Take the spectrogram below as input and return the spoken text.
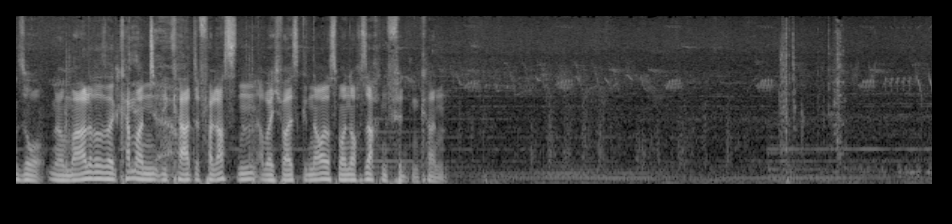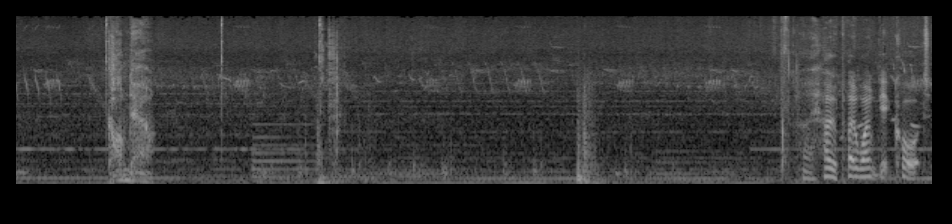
So, normalerweise kann man die Karte verlassen, aber ich weiß genau, dass man noch Sachen finden kann. Calm down. Hope I won't get caught.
